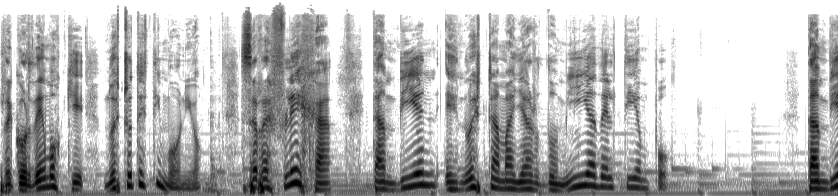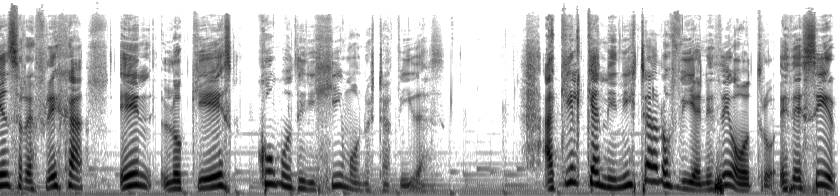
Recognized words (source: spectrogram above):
Recordemos que nuestro testimonio se refleja también en nuestra mayordomía del tiempo. También se refleja en lo que es cómo dirigimos nuestras vidas. Aquel que administra los bienes de otro, es decir,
